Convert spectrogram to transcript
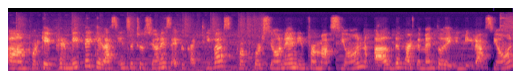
um, porque permite que las instituciones educativas proporcionen información al Departamento de Inmigración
